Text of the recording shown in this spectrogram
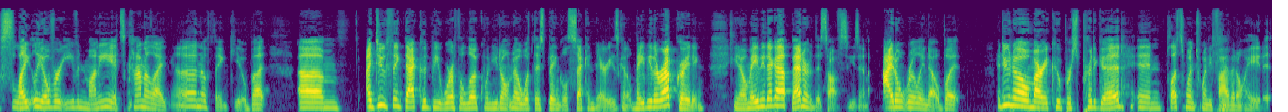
slightly over even money. It's kind of like, uh, no, thank you. But um, I do think that could be worth a look when you don't know what this Bengals secondary is going to. Maybe they're upgrading. You know, maybe they got better this offseason. I don't really know, but I do know Amari Cooper's pretty good, and plus 125, I don't hate it.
